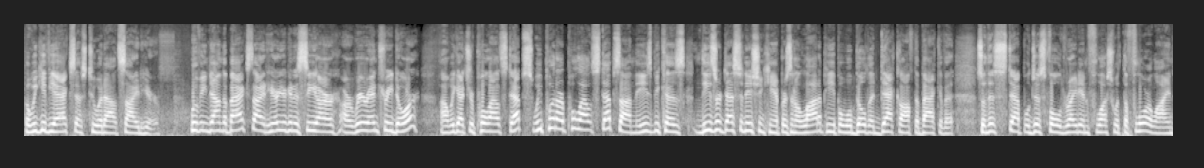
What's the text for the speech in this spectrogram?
but we give you access to it outside here. Moving down the back side here, you're gonna see our, our rear entry door. Uh, we got your pull-out steps. We put our pull-out steps on these because these are destination campers and a lot of people will build a deck off the back of it. So this step will just fold right in flush with the floor line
